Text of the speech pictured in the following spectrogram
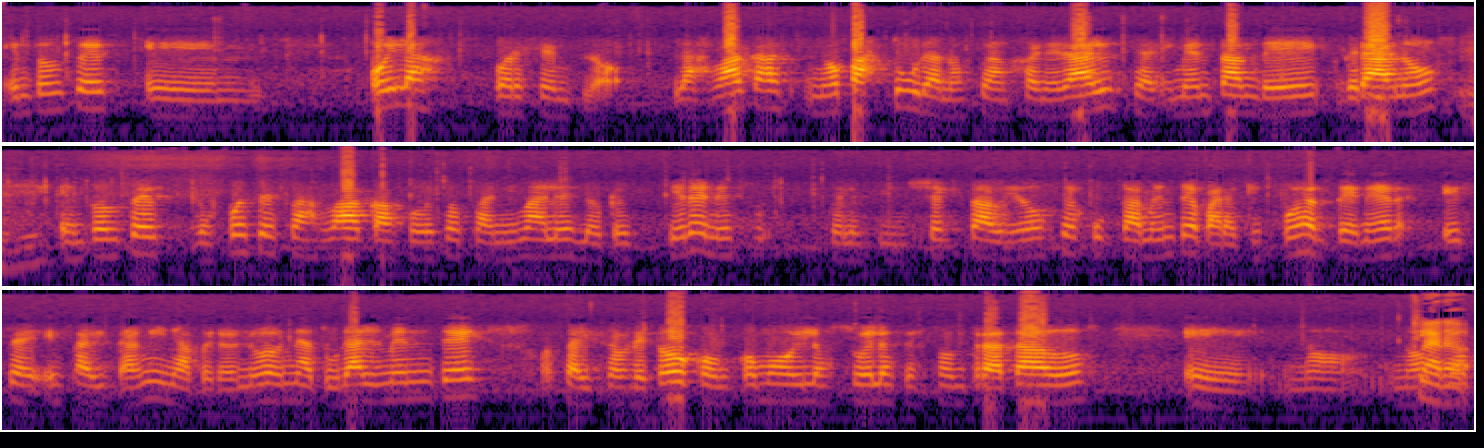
entonces, hoy las por ejemplo, las vacas no pasturan, o sea, en general se alimentan de granos, entonces después esas vacas o esos animales lo que quieren es, se les inyecta B12 justamente para que puedan tener ese, esa vitamina, pero no naturalmente, o sea, y sobre todo con cómo hoy los suelos son tratados, eh, no, no,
